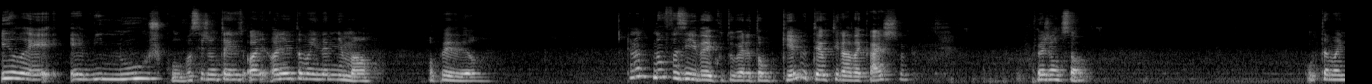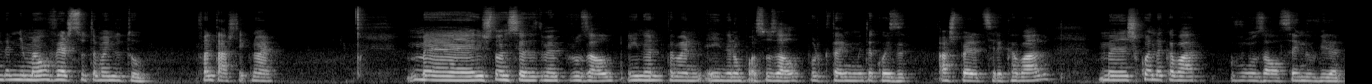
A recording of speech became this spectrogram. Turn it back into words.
Ele é, é minúsculo, vocês não têm. Olhem, olhem o tamanho da minha mão ao pé dele. Eu não, não fazia ideia que o tubo era tão pequeno, até eu tirar da caixa. Vejam só. O tamanho da minha mão versus o tamanho do tubo. Fantástico, não é? Mas estou ansiosa também por usá-lo. Ainda, também, ainda não posso usá-lo porque tenho muita coisa à espera de ser acabada. Mas quando acabar, vou usá-lo sem dúvida.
